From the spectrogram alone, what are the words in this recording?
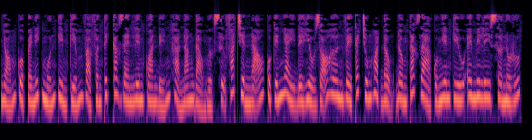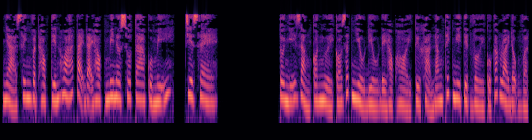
nhóm của Penick muốn tìm kiếm và phân tích các gen liên quan đến khả năng đảo ngược sự phát triển não của kiến nhảy để hiểu rõ hơn về cách chúng hoạt động. Đồng tác giả của nghiên cứu Emily Snorrut, nhà sinh vật học tiến hóa tại Đại học Minnesota của Mỹ, chia sẻ, tôi nghĩ rằng con người có rất nhiều điều để học hỏi từ khả năng thích nghi tuyệt vời của các loài động vật.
